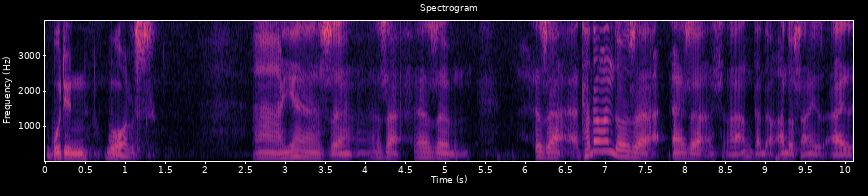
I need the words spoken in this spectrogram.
wooden walls? Uh, yes, uh, as a, as a, as a, Tadao Ando a, as a son, Tadao Ando san is, I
